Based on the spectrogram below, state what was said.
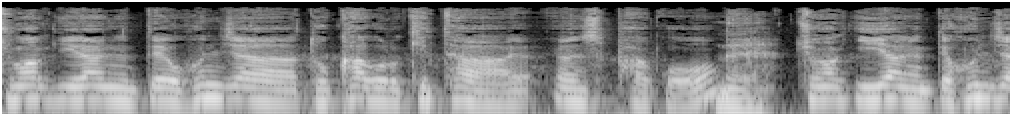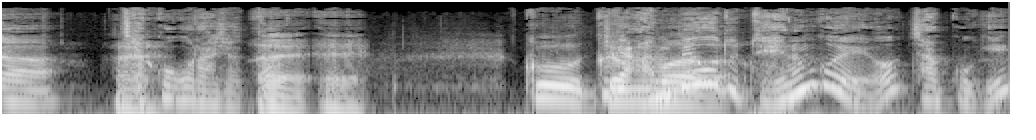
중학 1학년 때 혼자 독학으로 기타 연습하고 네. 중학 2학년 때 혼자 네. 작곡을 하셨다. 예, 예. 그, 그게 안 배워도 되는 거예요, 작곡이?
